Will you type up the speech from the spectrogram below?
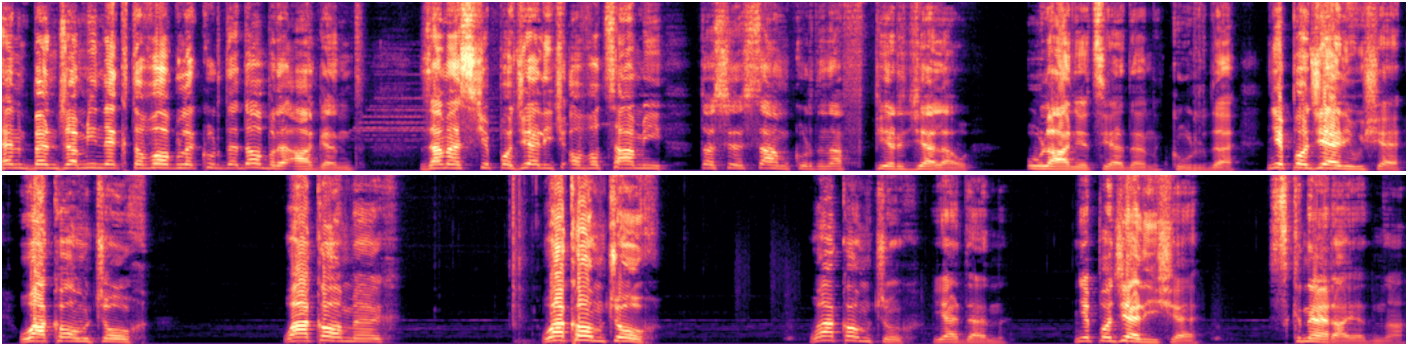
Ten Benjaminek to w ogóle, kurde, dobry agent. Zamiast się podzielić owocami, to się sam, kurde, na wpierdzielał. Ulaniec jeden, kurde. Nie podzielił się. Łakomczuch. Łakomych. Łakomczuch. Łakomczuch jeden. Nie podzieli się. Sknera jedna.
